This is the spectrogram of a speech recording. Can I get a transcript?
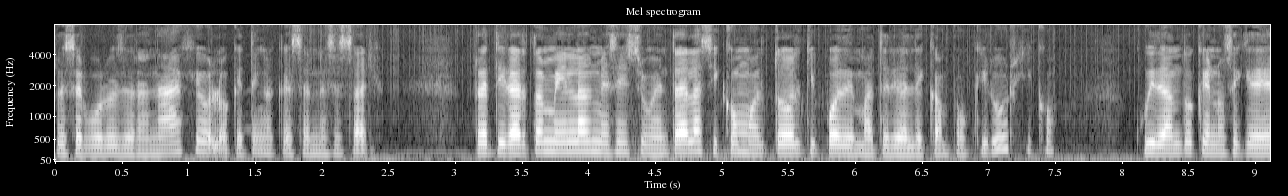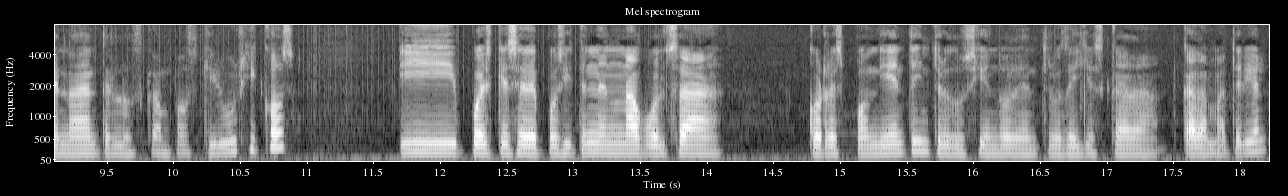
reservorios de drenaje o lo que tenga que ser necesario. Retirar también las mesas instrumentales, así como todo el tipo de material de campo quirúrgico, cuidando que no se quede nada entre los campos quirúrgicos y pues que se depositen en una bolsa correspondiente introduciendo dentro de ellas cada, cada material.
